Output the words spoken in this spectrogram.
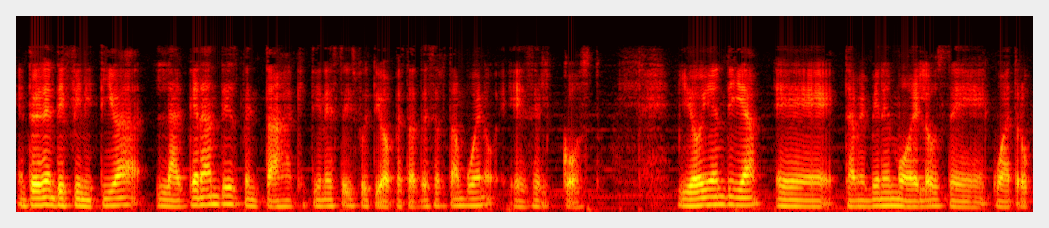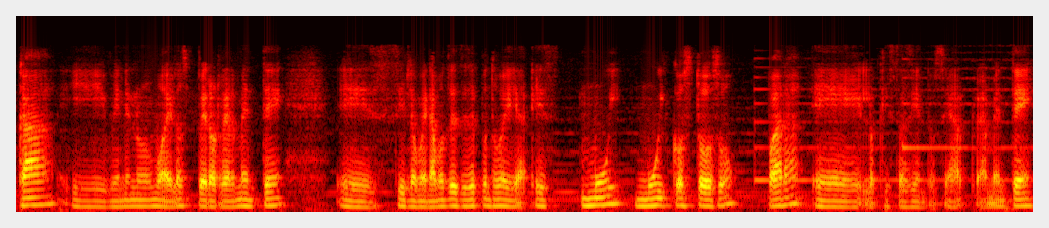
Entonces, en definitiva, la gran desventaja que tiene este dispositivo, a pesar de ser tan bueno, es el costo. Y hoy en día eh, también vienen modelos de 4K y vienen unos modelos, pero realmente, eh, si lo miramos desde ese punto de vista, es muy, muy costoso para eh, lo que está haciendo. O sea, realmente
